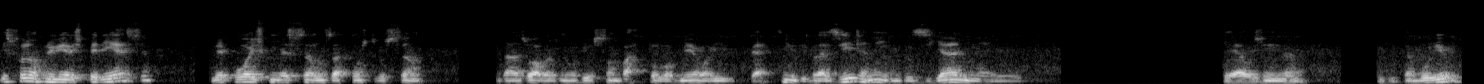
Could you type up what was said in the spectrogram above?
Isso foi uma primeira experiência. Depois começamos a construção das obras no Rio São Bartolomeu, aí pertinho de Brasília, né, em Lusiânia, que é a usina de Tamboril.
